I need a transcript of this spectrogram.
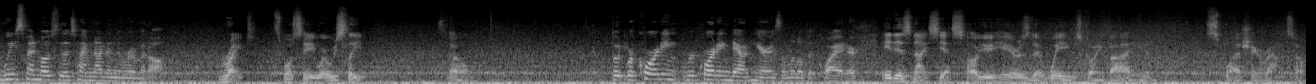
We spend most of the time not in the room at all. Right. It's mostly where we sleep. So But recording recording down here is a little bit quieter. it is nice. Yes. All you hear is the waves going by and splashing around. So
